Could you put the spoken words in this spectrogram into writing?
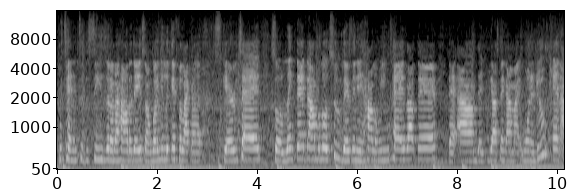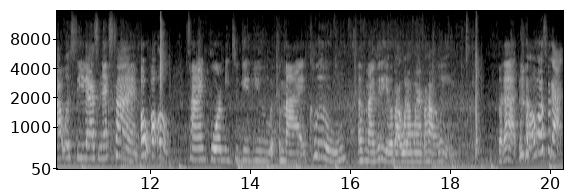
pertaining to the season of the holiday. So I'm going to be looking for like a scary tag so link that down below too if there's any halloween tags out there that um that you guys think i might want to do and i will see you guys next time oh oh oh time for me to give you my clue of my video about what i'm wearing for halloween forgot almost forgot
